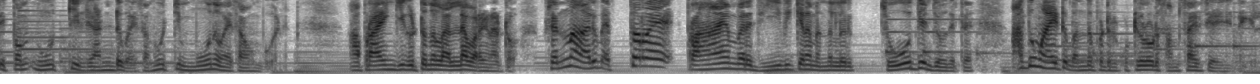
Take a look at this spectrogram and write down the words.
ഇപ്പം നൂറ്റി രണ്ട് വയസ്സാണ് നൂറ്റി മൂന്ന് വയസ്സാവാൻ പോവാണ്. ആ പ്രായം എനിക്ക് കിട്ടുന്നുള്ളതല്ല പറയണം കേട്ടോ. പക്ഷെ എന്നാലും എത്ര പ്രായം വരെ ജീവിക്കണം എന്നുള്ളൊരു ചോദ്യം ചോദിച്ചിട്ട് അതുമായിട്ട് ബന്ധപ്പെട്ടൊരു കുട്ടികളോട് സംസാരിച്ചു കഴിഞ്ഞിട്ടുണ്ടെങ്കിൽ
